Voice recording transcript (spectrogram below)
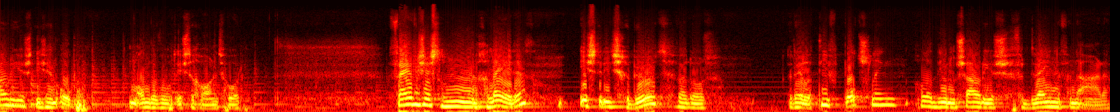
Dinosauriërs die zijn op. Een ander woord is er gewoon niet voor. 65 miljoen jaar geleden is er iets gebeurd waardoor relatief plotseling alle dinosauriërs verdwenen van de aarde.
